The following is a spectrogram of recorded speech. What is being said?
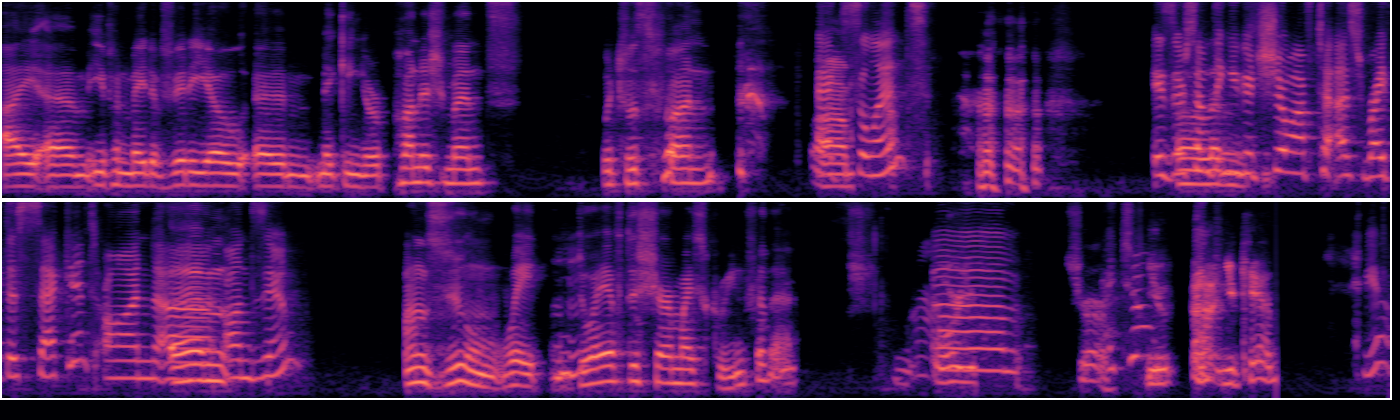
I um, even made a video um, making your punishment, which was fun. Um, Excellent. Is there uh, something you could see. show off to us right this second on uh, Um, on Zoom? On Zoom. Wait, Mhm. do I have to share my screen for that? or you, Um, sure. I don't. You you can. yeah.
